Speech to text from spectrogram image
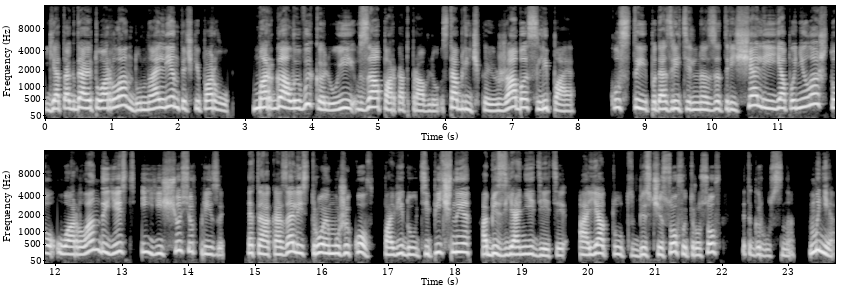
Я тогда эту Орланду на ленточке порву. Моргалы выколю и в зоопарк отправлю с табличкой «Жаба слепая». Кусты подозрительно затрещали, и я поняла, что у Орланды есть и еще сюрпризы. Это оказались трое мужиков, по виду типичные обезьяньи дети, а я тут без часов и трусов это грустно. Мне.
